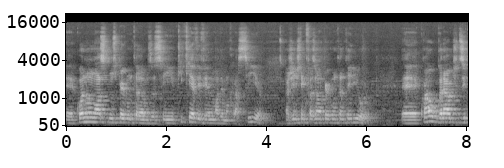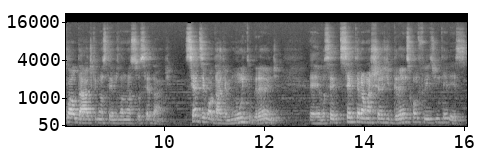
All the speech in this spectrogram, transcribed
é, quando nós nos perguntamos assim, o que é viver numa democracia, a gente tem que fazer uma pergunta anterior. É, qual o grau de desigualdade que nós temos na nossa sociedade? Se a desigualdade é muito grande, é, você sempre terá uma chance de grandes conflitos de interesse.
